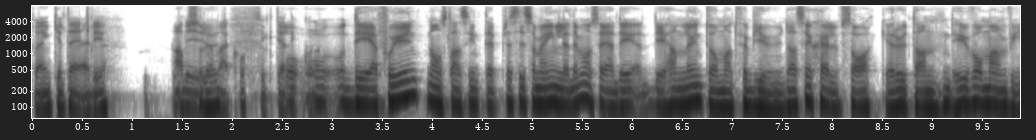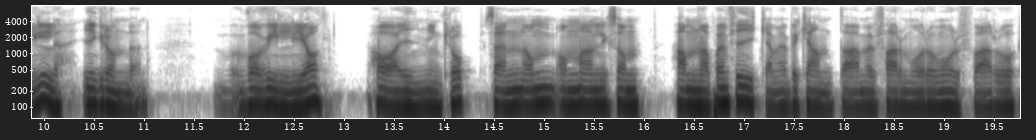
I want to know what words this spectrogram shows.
Så enkelt är det ju. Det Absolut. de här kortsiktiga och, och, och, det får ju inte någonstans inte, precis som jag inledde med att säga, det, det handlar ju inte om att förbjuda sig själv saker utan det är ju vad man vill i grunden. Vad vill jag ha i min kropp? Sen om, om man liksom hamnar på en fika med bekanta, med farmor och morfar och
